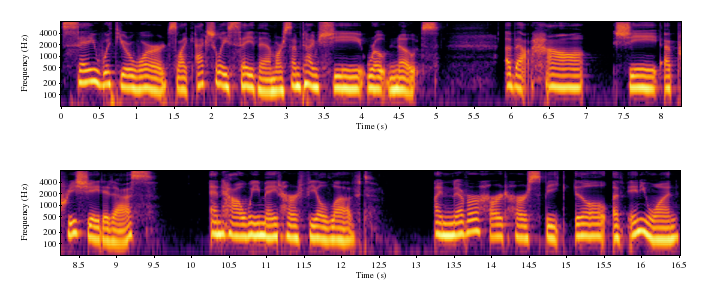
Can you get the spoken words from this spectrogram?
Say with your words, like actually say them, or sometimes she wrote notes about how she appreciated us and how we made her feel loved. I never heard her speak ill of anyone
